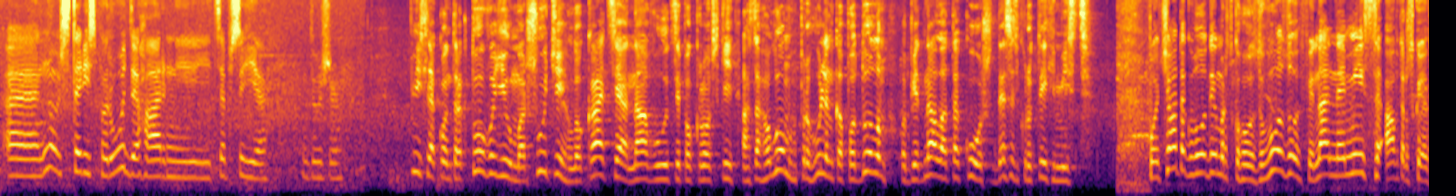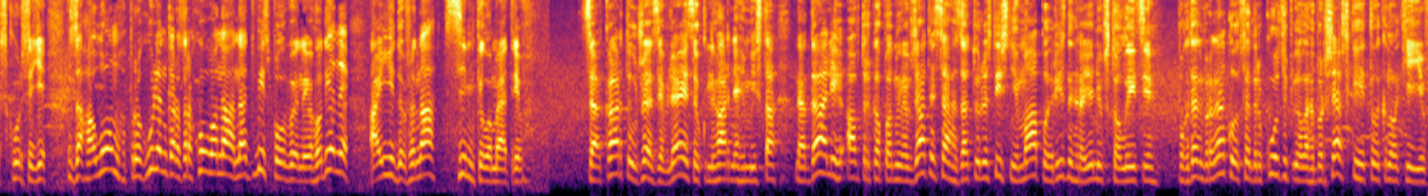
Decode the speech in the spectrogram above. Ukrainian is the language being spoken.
е, ну, старі споруди гарні, і це псує дуже. Після контрактової у маршруті локація на вулиці Покровській. А загалом прогулянка подолом об'єднала також 10 крутих місць. Початок Володимирського звозу – фінальне місце авторської екскурсії. Загалом прогулянка розрахована на 2,5 години, а її довжина – 7 кілометрів. Ця карта вже з'являється у книгарнях міста. Надалі авторка планує взятися за туристичні мапи різних районів столиці. Богдан Броненко, Олександр Козуб і Олег Борщевський, телеканал Київ.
